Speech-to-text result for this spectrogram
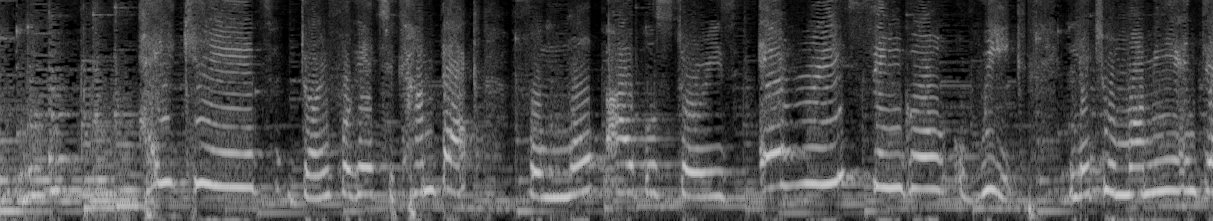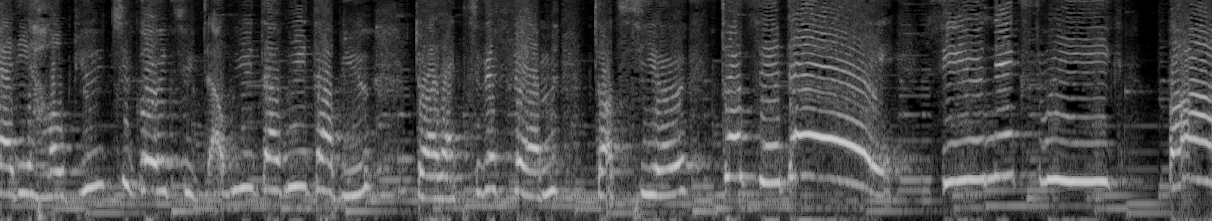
Hey kids! Don't forget to come back for more Bible stories every single week. Little Mommy and Daddy help you to go to www.directtothefem.co.za. See you next week. Bye.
